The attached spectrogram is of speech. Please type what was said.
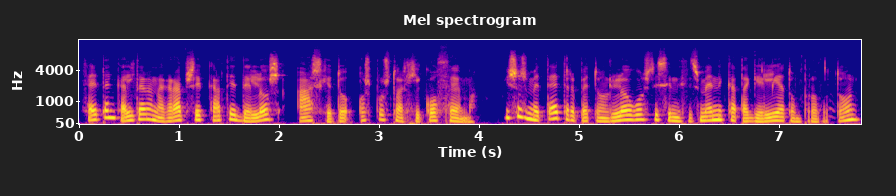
Θα ήταν καλύτερα να γράψει κάτι εντελώς άσχετο ως προς το αρχικό θέμα. Ίσως μετέτρεπε τον λόγο στη συνηθισμένη καταγγελία των προδοτών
